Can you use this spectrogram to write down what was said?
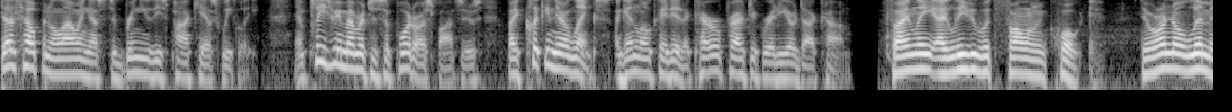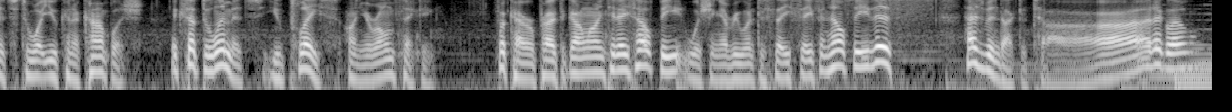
does help in allowing us to bring you these podcasts weekly. And please remember to support our sponsors by clicking their links, again located at chiropracticradio.com. Finally, I leave you with the following quote There are no limits to what you can accomplish, except the limits you place on your own thinking. For Chiropractic Online, today's Health Beat, wishing everyone to stay safe and healthy, this has been Dr. Todd Eglow.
